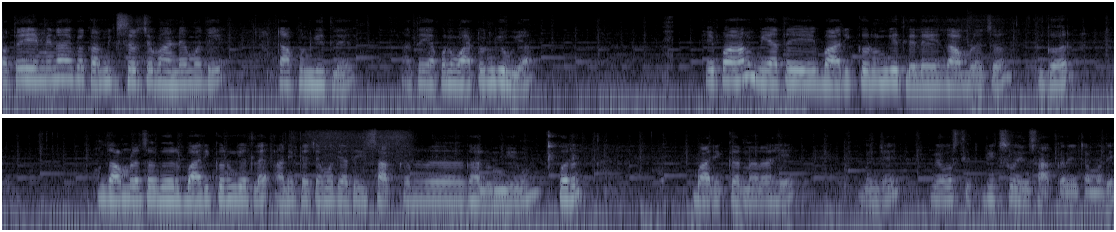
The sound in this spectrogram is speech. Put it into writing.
आता हे मी नाही बघा मिक्सरच्या भांड्यामध्ये टाकून घेतलं आहे आता हे आपण वाटून घेऊया. हे पहा मी आता हे बारीक करून घेतलेलं आहे जांभळाचं गर जांभळाचं गर बारीक करून घेतलं आहे आणि त्याच्यामध्ये आता ही साखर घालून घेऊन परत बारीक करणार आहे. म्हणजे व्यवस्थित मिक्स होईल साखर याच्यामध्ये.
